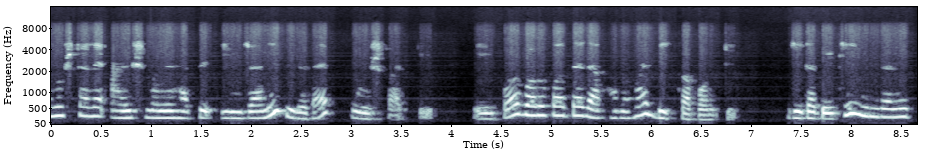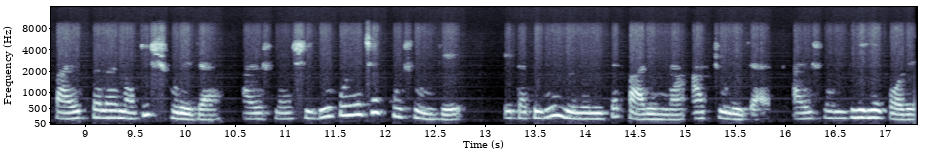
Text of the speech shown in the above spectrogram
অনুষ্ঠানে আয়ুষ্মানের হাতে ইন্দ্রাণী তুলে দেয় পুরস্কারটি। এরপর বড় পর্দায় দেখানো হয় বিজ্ঞাপনটি, যেটা দেখে ইন্দ্রাণীর পায়ের তলার মাটি সরে যায়। আয়ুষ্মান সিঁদুর পড়েছে কুসুমকে। এটা তিনি মেনে নিতে পারেন না আর চলে যায়। আয়ুষ্মান ভেঙে পড়ে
